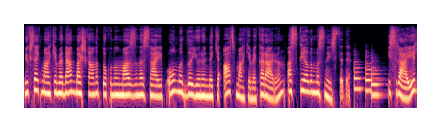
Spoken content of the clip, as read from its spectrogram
yüksek mahkemeden başkanlık dokunulmazlığına sahip olmadığı yönündeki alt mahkeme kararının askıya alınmasını istedi. İsrail,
